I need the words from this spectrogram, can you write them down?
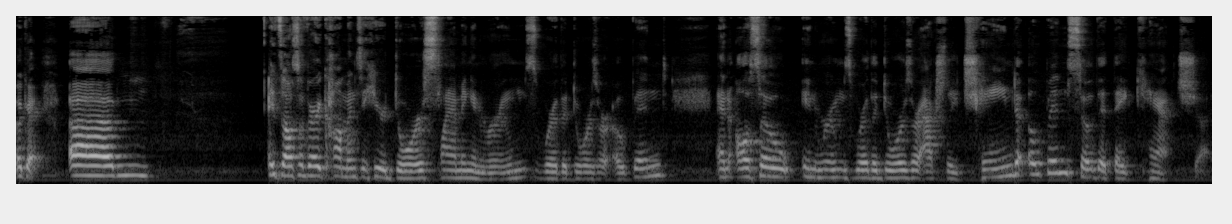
Okay. Um, it's also very common to hear doors slamming in rooms where the doors are opened, and also in rooms where the doors are actually chained open so that they can't shut.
